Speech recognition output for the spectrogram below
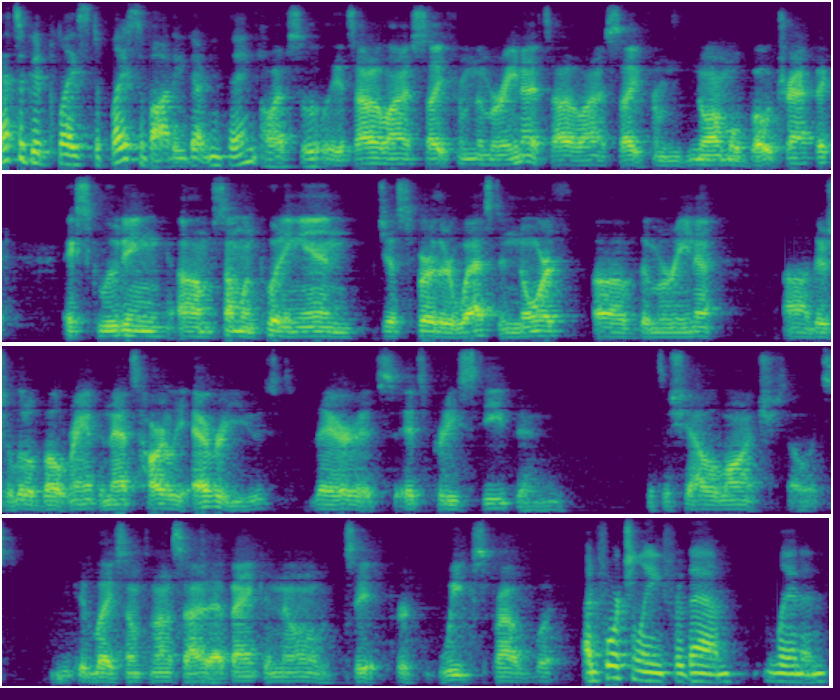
that's a good place to place a body, don't you think? Oh, absolutely. It's out of line of sight from the marina. It's out of line of sight from normal boat traffic, excluding um, someone putting in just further west and north of the marina. Uh, there's a little boat ramp, and that's hardly ever used there. It's it's pretty steep and it's a shallow launch, so it's you could lay something on the side of that bank and no one would see it for weeks probably. Unfortunately for them, Lynn and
